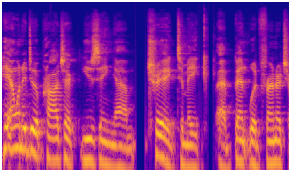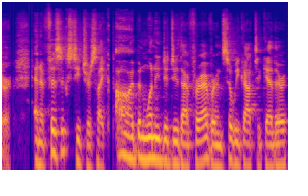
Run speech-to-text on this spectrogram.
hey, I want to do a project using um, trig to make uh, bentwood furniture, and a physics teacher's like, oh, I've been wanting to do that forever, and so we got together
